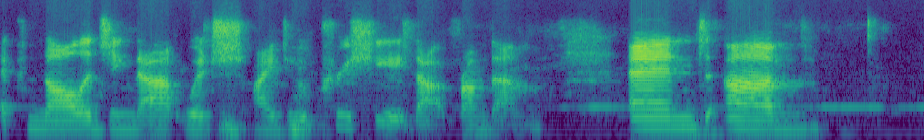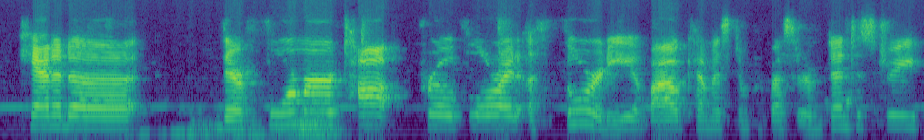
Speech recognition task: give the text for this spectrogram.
acknowledging that which i do appreciate that from them. And um, canada their former top pro fluoride authority a biochemist and professor of dentistry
